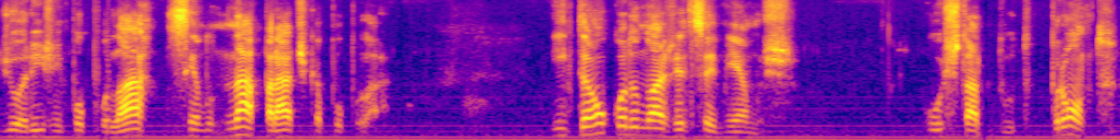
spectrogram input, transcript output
de origem popular, sendo na prática popular. Então, quando nós recebemos o estatuto pronto,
